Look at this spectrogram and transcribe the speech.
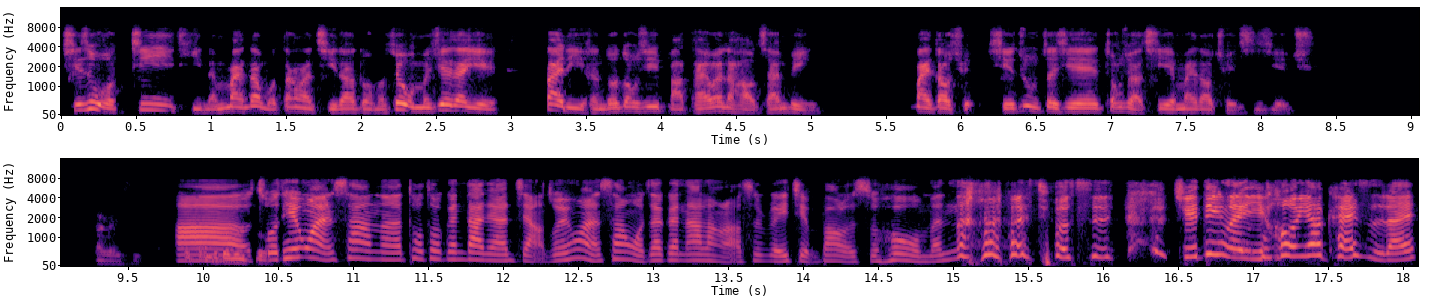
其实我记忆体能卖，但我当然其他多嘛，所以我们现在也代理很多东西，把台湾的好产品卖到全，协助这些中小企业卖到全世界去，大概是。啊，昨天晚上呢，偷偷跟大家讲，昨天晚上我在跟阿朗老师雷简报的时候，我们呢 就是决定了以后要开始来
